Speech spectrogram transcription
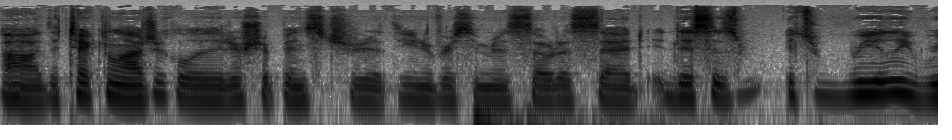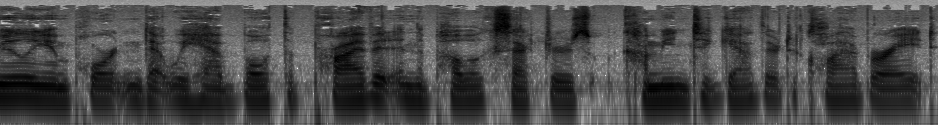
uh, the Technological Leadership Institute at the University of Minnesota said this is it's really really important that we have both the private and the public sectors coming together to collaborate.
